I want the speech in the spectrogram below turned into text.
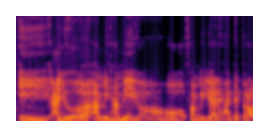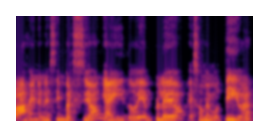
y ayudo a mis amigos o familiares a que trabajen en esa inversión y ahí doy empleo, eso me motiva.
